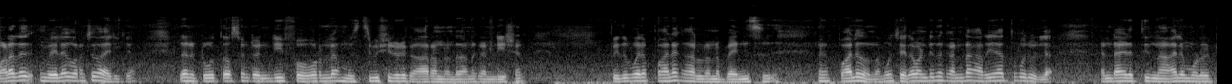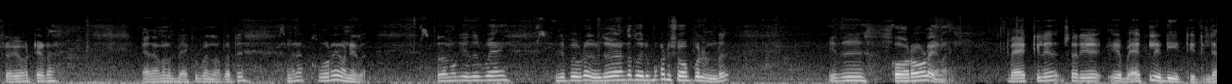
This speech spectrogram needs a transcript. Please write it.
വളരെ വില കുറച്ചതായിരിക്കാം. ഇതാണ് ടൂ തൗസൻഡ് ട്വന്റി ഫോറിലെ മിസ്തിബിഷിയുടെ ഒരു കാറാണ് അതാണ് കണ്ടീഷൻ അപ്പോൾ ഇതുപോലെ പല കാറിലുണ്ട്. ബെൻസ് അങ്ങനെ പലതും നമുക്ക് ചില വണ്ടിയിൽ നിന്ന് കണ്ടാൽ അറിയാത്ത പോലും ഇല്ല. രണ്ടായിരത്തി നാല് മോഡൽ ടൊയോട്ടയുടെ ഏതാണെന്ന് ബാക്കിൽ പോയി നോക്കട്ടെ. അങ്ങനെ കുറേ വണ്ടികൾ അപ്പോൾ നമുക്ക് ഇത് ഇതിപ്പോൾ ഇവിടെ ഇതിനകത്ത് ഒരുപാട് ഷോപ്പുകളുണ്ട്. ഇത് കൊറോളയാണ്. ബാക്കിൽ ചെറിയ ബാക്കിൽ ഇടി ഇട്ടിട്ടില്ല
